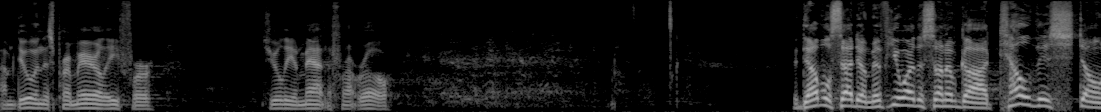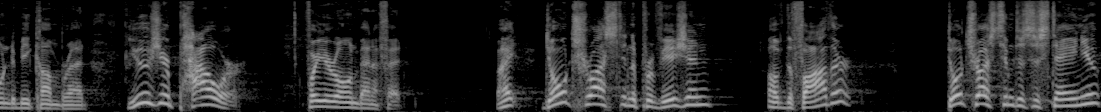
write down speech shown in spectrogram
I'm doing this primarily for Julie and Matt in the front row. the devil said to him, If you are the Son of God, tell this stone to become bread. Use your power for your own benefit. Right? Don't trust in the provision of the Father. Don't trust Him to sustain you.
